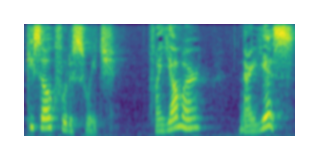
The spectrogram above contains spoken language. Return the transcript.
Kies ook voor de switch van jammer naar yes.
